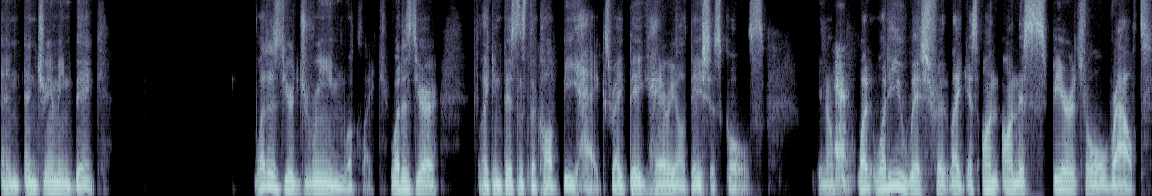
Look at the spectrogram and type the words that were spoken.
and and dreaming big, what does your dream look like? What is your like in business they're called BHAGs, right? Big, hairy, audacious goals. You know, yeah. what what do you wish for like is on on this spiritual route?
